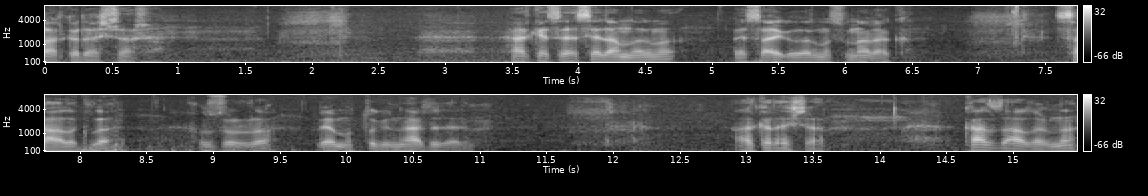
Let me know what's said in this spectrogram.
arkadaşlar. Herkese selamlarımı ve saygılarımı sunarak sağlıklı, huzurlu ve mutlu günler dilerim. Arkadaşlar, Kaz Dağları'nı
